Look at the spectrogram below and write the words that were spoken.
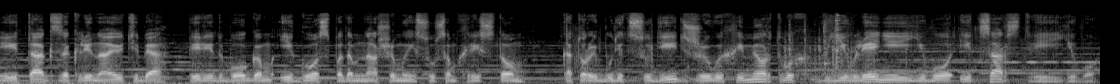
Итак, заклинаю тебя перед Богом и Господом нашим Иисусом Христом, который будет судить живых и мертвых в явлении Его и Царствии Его.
